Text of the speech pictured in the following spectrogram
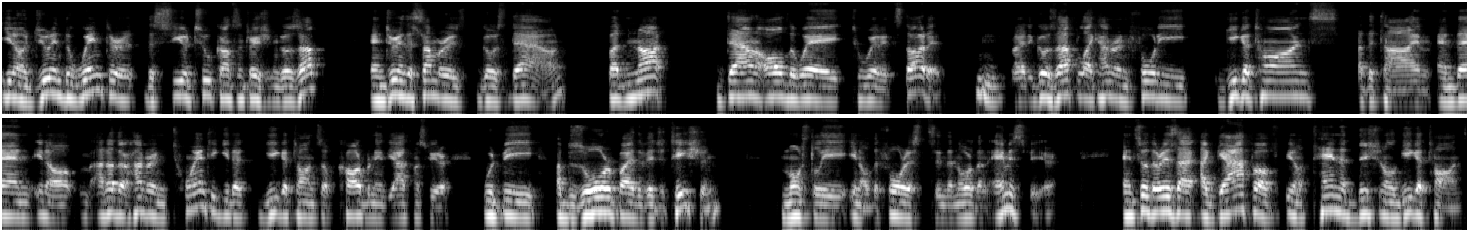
you know, during the winter, the CO2 concentration goes up and during the summer it goes down, but not down all the way to where it started, Hmm. right? It goes up like 140 gigatons at the time, and then, you know, another 120 gigatons of carbon in the atmosphere would be absorbed by the vegetation, mostly, you know, the forests in the northern hemisphere. And so there is a, a gap of, you know, 10 additional gigatons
